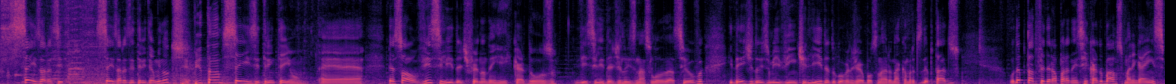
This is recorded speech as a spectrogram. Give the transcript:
6 horas e 6 horas e 31 minutos. Repita. 6 e 31. É... Pessoal, vice-líder de Fernando Henrique Cardoso, vice-líder de Luiz Inácio Lula da Silva e desde 2020 líder do governo Jair Bolsonaro na Câmara dos Deputados, o deputado federal paranaense Ricardo Barros, maringaense,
